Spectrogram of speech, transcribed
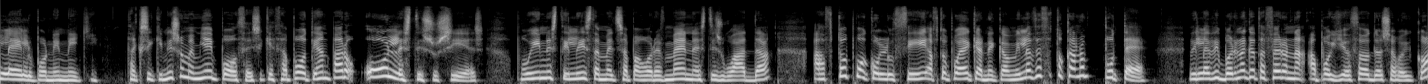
Λέει λοιπόν η Νίκη. Θα ξεκινήσω με μια υπόθεση και θα πω ότι αν πάρω όλες τις ουσίες που είναι στη λίστα με τις απαγορευμένες της Γουάντα, αυτό που ακολουθεί, αυτό που έκανε η Καμίλα, δεν θα το κάνω ποτέ. Δηλαδή, μπορεί να καταφέρω να απογειωθώ εντός εισαγωγικών,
